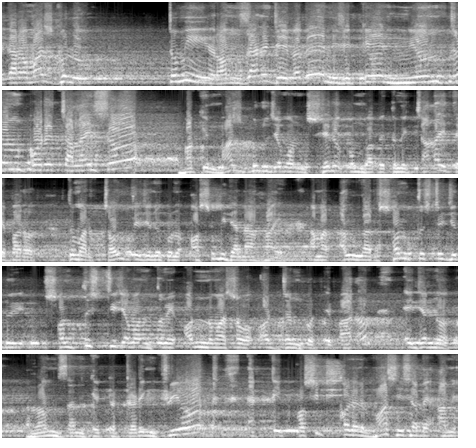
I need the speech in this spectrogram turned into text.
এগারো মাসগুলো তুমি রমজানে যেভাবে নিজেকে নিয়ন্ত্রণ করে চালাইছো, বাকি মাসগুলো যেমন সেরকম ভাবে তুমি চালাইতে পারো, তোমার চলতে যেন কোনো অসুবিধা না হয়। আমার আল্লাহর সন্তুষ্টি যদি, সন্তুষ্টি যেমন তুমি অন্য মাসও অর্জন করতে পারো, এই জন্য রমজানকে একটা ট্রেডিং পিরিয়ড একটি প্রশিক্ষণের মাস হিসাবে আমি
